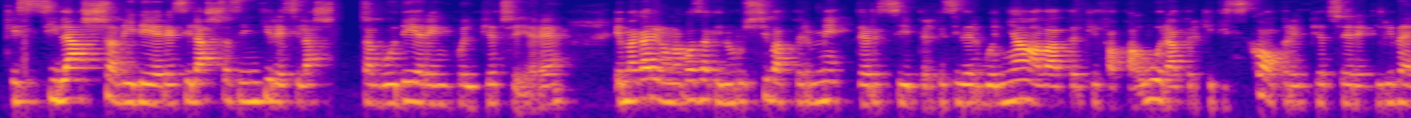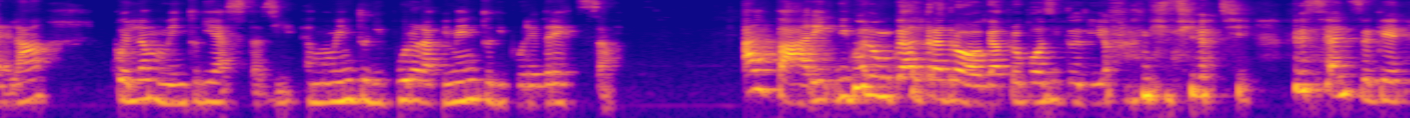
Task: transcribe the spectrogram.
che si lascia vedere, si lascia sentire, si lascia godere in quel piacere, e magari era una cosa che non riusciva a permettersi perché si vergognava, perché fa paura, perché ti scopre il piacere, ti rivela, quello è un momento di estasi, è un momento di puro rapimento, di pura ebbrezza, al pari di qualunque altra droga a proposito di afrodisiaci, nel senso che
